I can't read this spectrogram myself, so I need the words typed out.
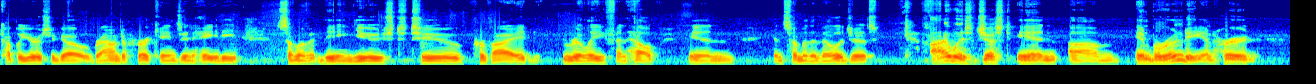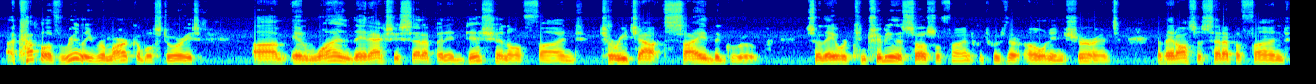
couple years ago round of hurricanes in Haiti, some of it being used to provide relief and help in in some of the villages. I was just in um, in Burundi and heard a couple of really remarkable stories. Um, in one, they'd actually set up an additional fund to reach outside the group. So they were contributing the social fund, which was their own insurance, but they'd also set up a fund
